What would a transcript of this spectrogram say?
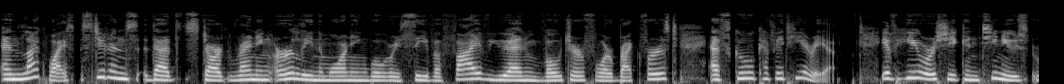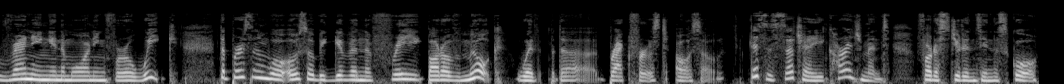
And likewise, students that start running early in the morning will receive a 5 yuan voucher for breakfast at school cafeteria. If he or she continues running in the morning for a week, the person will also be given a free bottle of milk with the breakfast also. This is such an encouragement for the students in the school.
